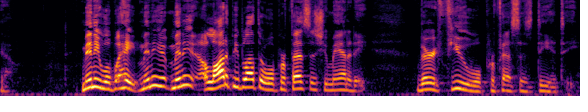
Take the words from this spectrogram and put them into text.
Yeah. Many will, hey, many, many, a lot of people out there will profess his humanity. Very few will profess his deity.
